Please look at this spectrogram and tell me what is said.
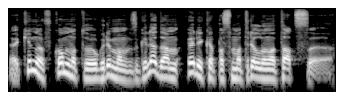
Окинув комнату угрюмым взглядом, Эрика посмотрела на Тацию.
